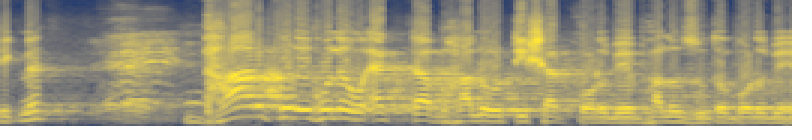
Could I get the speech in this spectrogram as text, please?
ঠিক না? ধার করে হলেও একটা ভালো টি শার্ট পরবে, ভালো জুতো পরবে।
